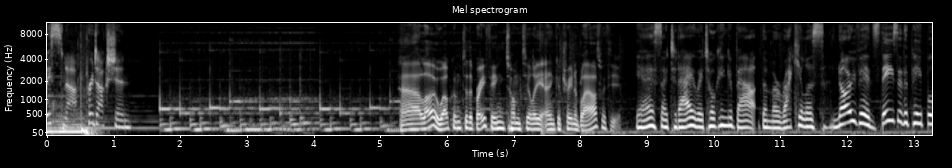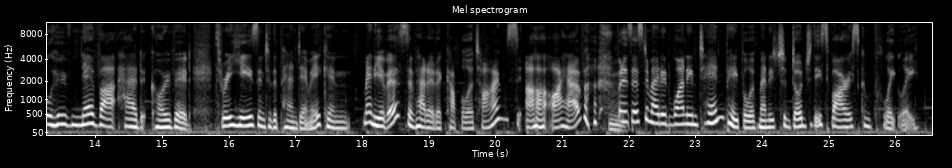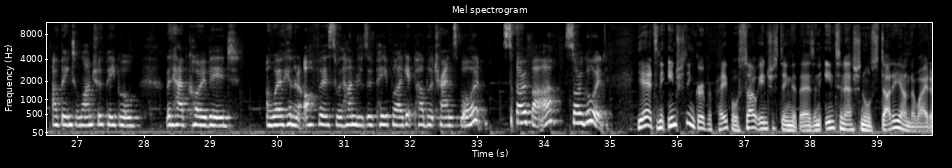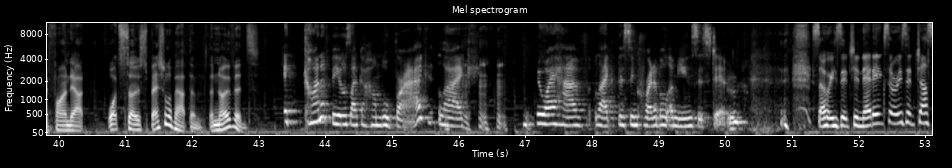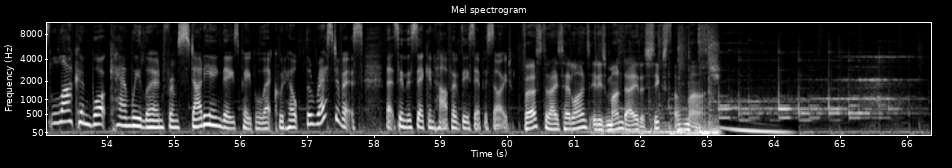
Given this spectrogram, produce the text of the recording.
listener production. Hello, welcome to the briefing. Tom Tilley and Katrina Blowers with you. Yeah, so today we're talking about the miraculous Novids. These are the people who've never had COVID. Three years into the pandemic, and many of us have had it a couple of times. Uh, I have. But it's estimated one in 10 people have managed to dodge this virus completely. I've been to lunch with people that have COVID. I work in an office with hundreds of people. I get public transport. So far, so good. Yeah, it's an interesting group of people. So interesting that there's an international study underway to find out what's so special about them, the Novids. It kind of feels like a humble brag. Like, do I have like this incredible immune system? So, is it genetics or is it just luck? And what can we learn from studying these people that could help the rest of us? That's in the second half of this episode. First, today's headlines. It is Monday, the 6th of March.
